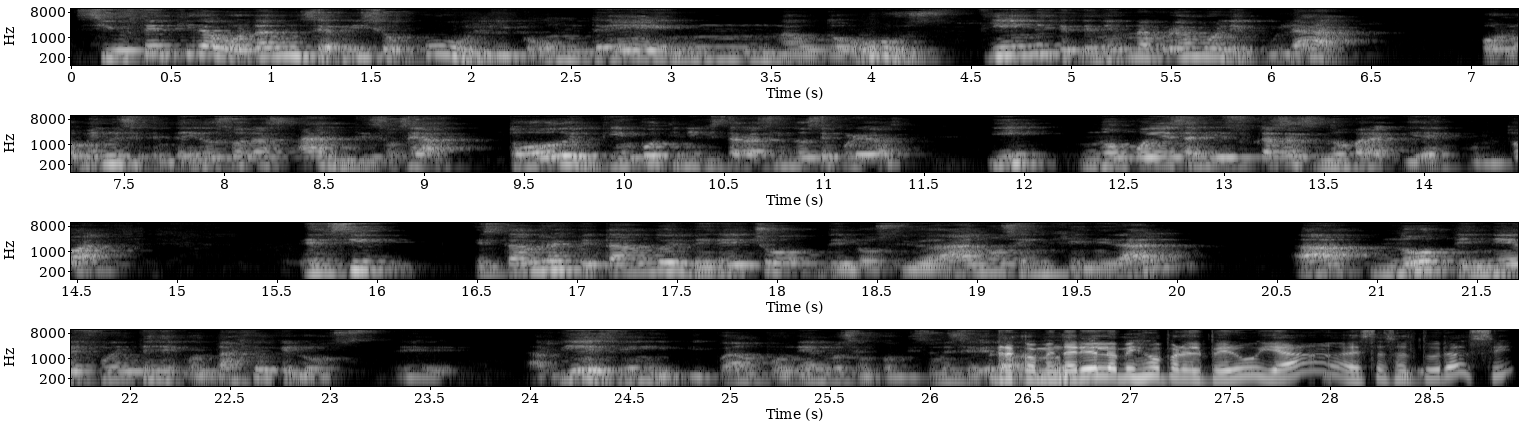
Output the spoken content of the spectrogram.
Si usted quiere abordar un servicio público, un tren, un autobús, tiene que tener una prueba molecular por lo menos 72 horas antes, o sea, todo el tiempo tiene que estar haciéndose pruebas y no puede salir de su casa sino para actividades puntuales. Es decir, están respetando el derecho de los ciudadanos en general a no tener fuentes de contagio que los eh, arriesguen y, puedan ponerlos en condiciones severas. ¿Recomendaría lo mismo para el Perú ya a estas alturas? Sí.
